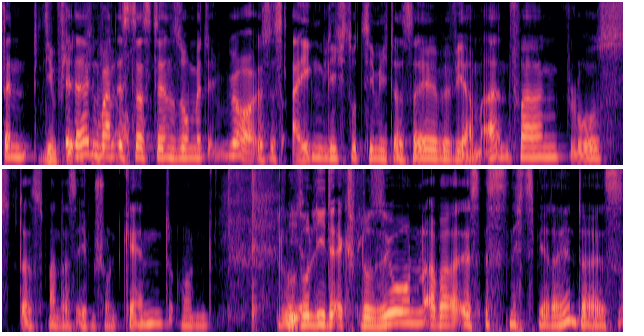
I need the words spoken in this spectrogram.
Wenn irgendwann ist das denn so mit, ja, es ist eigentlich so ziemlich dasselbe wie am Anfang, bloß dass man das eben schon kennt und so Ja. solide Explosionen, aber es ist nichts mehr dahinter. Es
